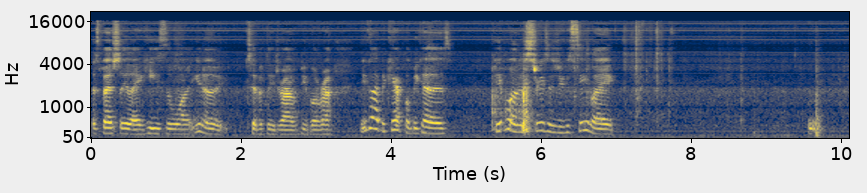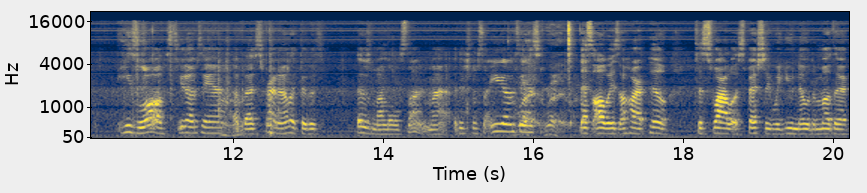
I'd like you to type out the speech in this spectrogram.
especially like he's the one you know typically driving people around. You got to be careful because people in the streets, as you can see, like he's lost. You know what I'm saying? A uh-huh. best friend. I looked at this. It was my little son, my additional son. You know what I'm saying? Right. Right. that's always a hard pill to swallow, especially when you know the mother,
